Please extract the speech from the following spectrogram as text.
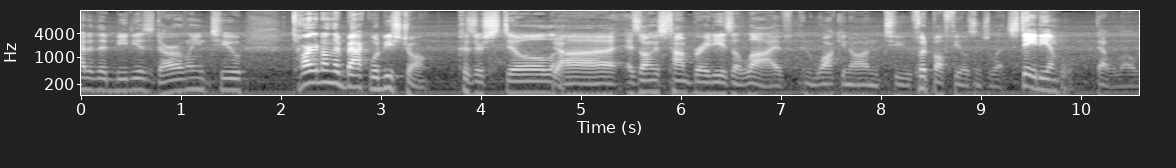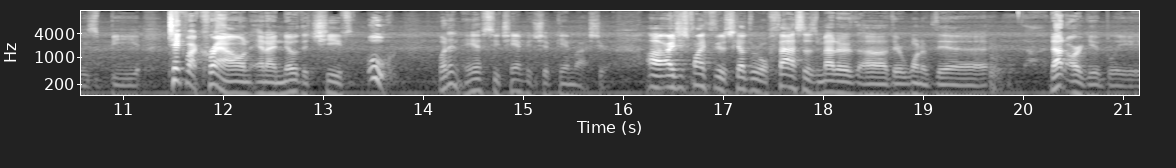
kind of the media's darling to target on their back would be strong because they're still, Yeah. uh, as long as Tom Brady is alive and walking on to football fields in Gillette Stadium, that will always be take my crown. And I know the Chiefs. Ooh, what an AFC Championship game last year. Uh, I just flying through their schedule real fast. Doesn't matter. Uh, they're one of the, not arguably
